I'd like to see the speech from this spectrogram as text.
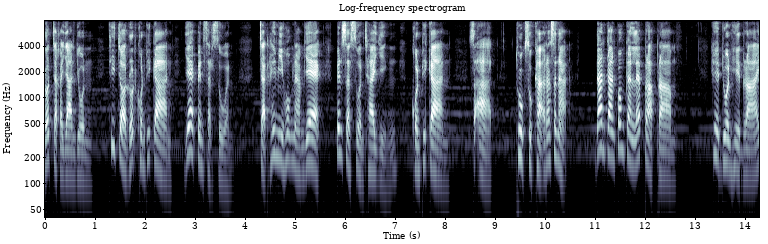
รถจักรยานยนต์ ที่จอดรถคนพิการแยกเป็นสัดส่วน จัดให้มีห้องน้ำแยก เป็นสัดส่วนชายหญิง คนพิการ สะอาด ถูกสุขลักษณะ ด้านการป้องกันและปราบปราม เหตุด่วนเหตุร้าย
